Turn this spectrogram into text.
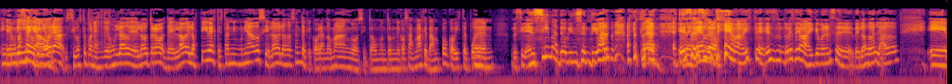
Y en lo mi que pasa es que ahora, si vos te pones de un lado y del otro, del lado de los pibes que están ninguneados y del lado de los docentes que cobrando mangos y todo un montón de cosas más que tampoco, viste, pueden decir, encima tengo que incentivar. Claro, Ese es engendros. un tema, viste, es un re tema, hay que ponerse de, de los dos lados. Eh,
